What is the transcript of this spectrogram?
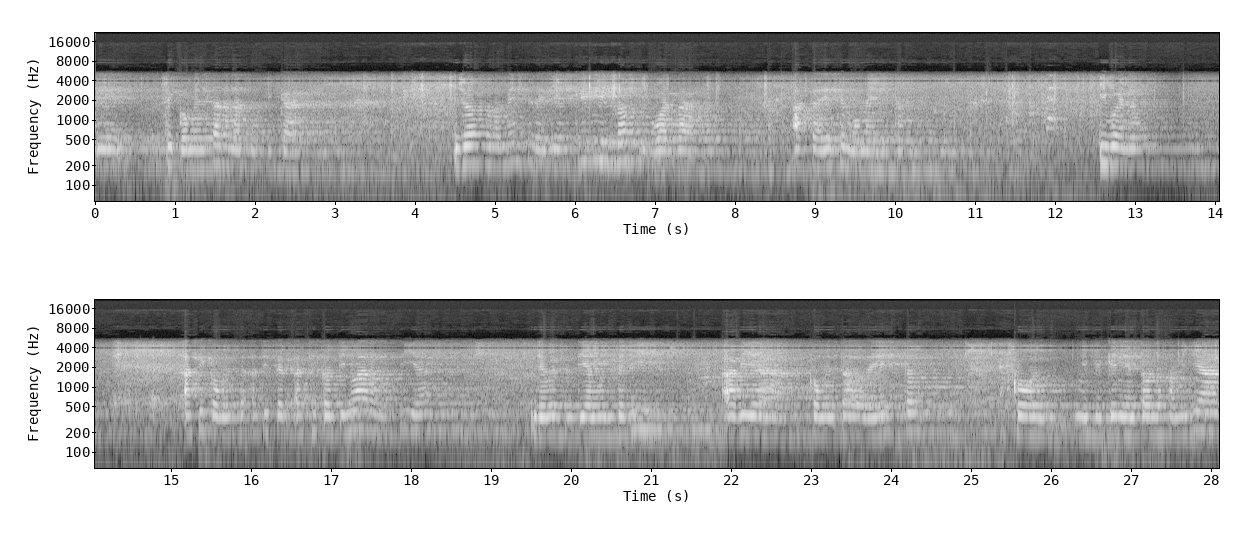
que se comenzaron a publicar. Yo solamente debía escribirlos y guardarlos hasta ese momento. Y bueno, así, así, continuaron los días. Yo me sentía muy feliz. Había comentado de esto con mi pequeño entorno familiar,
